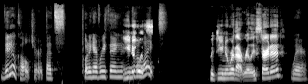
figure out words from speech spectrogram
video culture. That's putting everything You know what's- But do you know where that really started? Where?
